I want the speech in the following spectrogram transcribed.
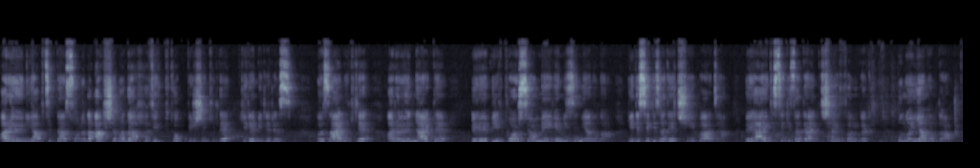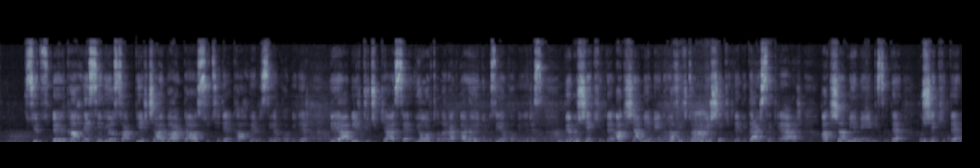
ara öğünü yaptıktan sonra da akşama daha hafif tok bir şekilde girebiliriz. Özellikle ara öğünlerde bir porsiyon meyvemizin yanına 7-8 adet çiğ badem veya 7-8 adet çiğ fındık bunun yanında süt e, kahve seviyorsak bir çay bardağı süt ile kahvemizi yapabilir veya bir küçük kase yoğurt alarak ara öğünümüzü yapabiliriz. Ve bu şekilde akşam yemeğini hafif tok bir şekilde gidersek eğer akşam yemeğimizi de bu şekilde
